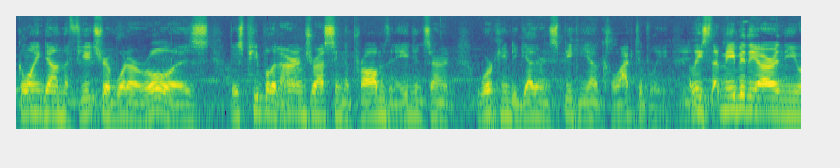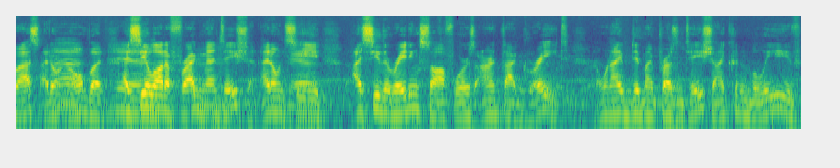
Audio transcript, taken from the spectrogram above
going down the future of what our role is. There's people that aren't addressing the problems, and agents aren't working together and speaking out collectively. At mm. least that maybe they are in the U.S. I don't know, ah, but I see a lot of fragmentation. I don't see. Yeah. I see the rating softwares aren't that great. When I did my presentation, I couldn't believe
